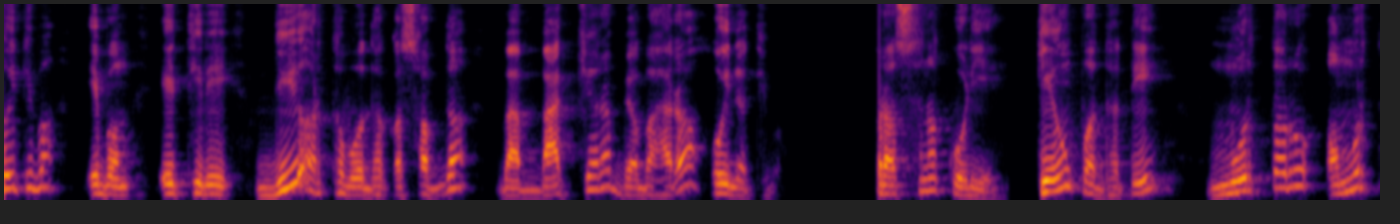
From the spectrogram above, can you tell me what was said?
ହୋଇଥିବ ଏବଂ ଏଥିରେ ଦ୍ୱି ଅର୍ଥବୋଧକ ଶବ୍ଦ ବା ବାକ୍ୟର ବ୍ୟବହାର ହୋଇନଥିବ। ପ୍ରଶ୍ନ କୋଡ଼ିଏ କେଉଁ ପଦ୍ଧତି ମୂର୍ତ୍ତରୁ ଅମୂର୍ତ୍ତ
